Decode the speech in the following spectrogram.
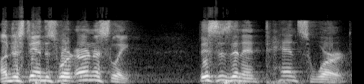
Understand this word earnestly. This is an intense word.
